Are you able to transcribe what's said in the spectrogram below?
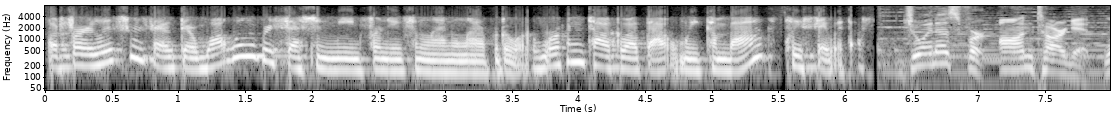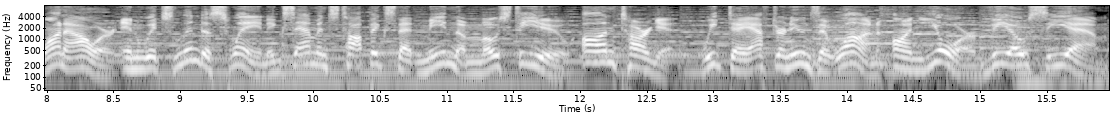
But for our listeners out there, what will a recession mean for Newfoundland and Labrador? We're going to talk about that when we come back. Please stay with us. Join us for On Target, one hour in which Linda Swain examines topics that mean the most to you. On Target, weekday afternoons at 1 on your VOCM.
